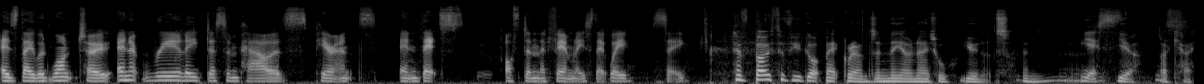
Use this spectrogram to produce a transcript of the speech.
as they would want to. And it really disempowers parents, and that's often the families that we see. Have both of you got backgrounds in neonatal units? And, uh, Yes. Yeah. Okay.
